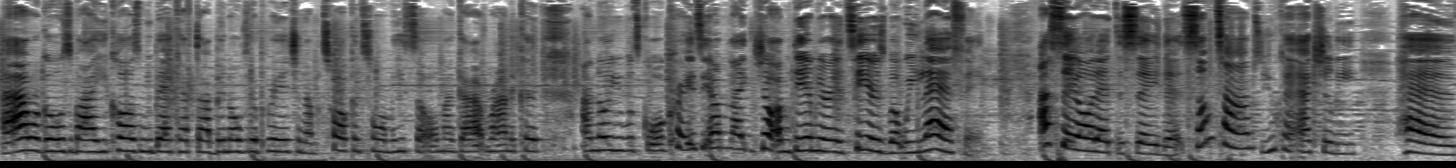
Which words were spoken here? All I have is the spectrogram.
An hour goes by, he calls me back after I've been over the bridge and I'm talking to him. And he said, Oh my God, Ronica, I know you was going crazy. I'm like, "Yo, I'm damn near in tears, but we laughing. I say all that to say that sometimes you can actually have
